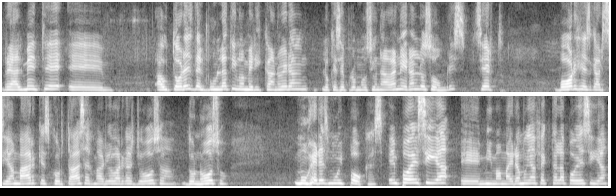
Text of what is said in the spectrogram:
realmente eh, autores del boom latinoamericano eran, lo que se promocionaban eran los hombres, ¿cierto? Borges, García Márquez, Cortázar, Mario Vargas Llosa, Donoso, mujeres muy pocas. En poesía, eh, mi mamá era muy afecta a la poesía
